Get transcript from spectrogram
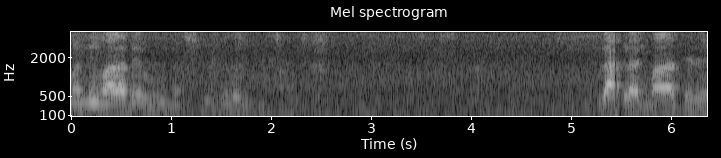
મંદી માળા ફેરવું. લાકડાની માળા ફેરે.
